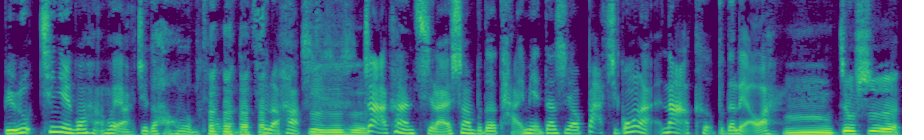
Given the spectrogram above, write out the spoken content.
比如清洁工行会啊，这个行会我们提过很多次了哈。是是是。乍看起来上不得台面，但是要罢起工来，那可不得了啊。嗯，就是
